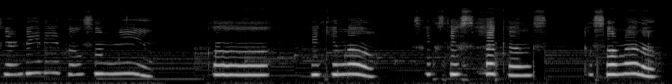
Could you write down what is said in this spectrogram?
is your doesn't mean. Uh, did you know? 60 seconds is a minute.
